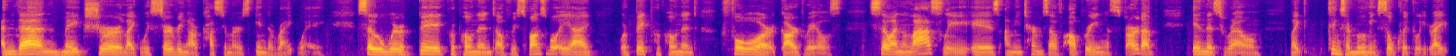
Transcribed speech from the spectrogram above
and then make sure like we're serving our customers in the right way. So we're a big proponent of responsible AI or big proponent for guardrails. So, and lastly is um, in terms of operating a startup in this realm, like things are moving so quickly, right?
